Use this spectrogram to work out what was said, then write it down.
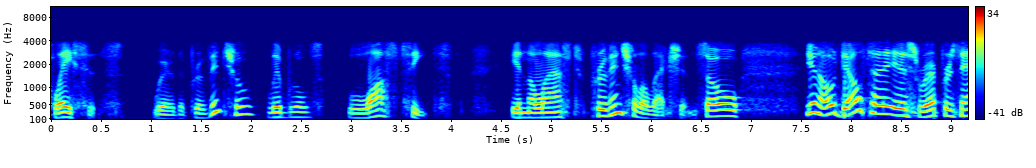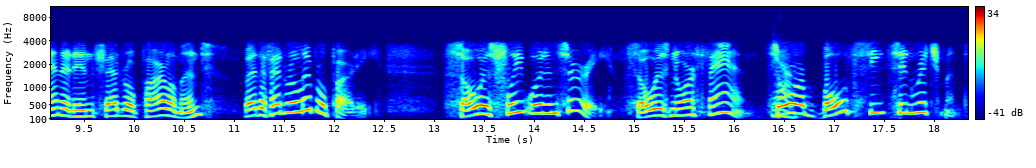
places where the provincial liberals lost seats in the last provincial election. So, you know, Delta is represented in federal parliament by the federal Liberal Party. So is Fleetwood and Surrey. So is North Van. So yeah. are both seats in Richmond.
